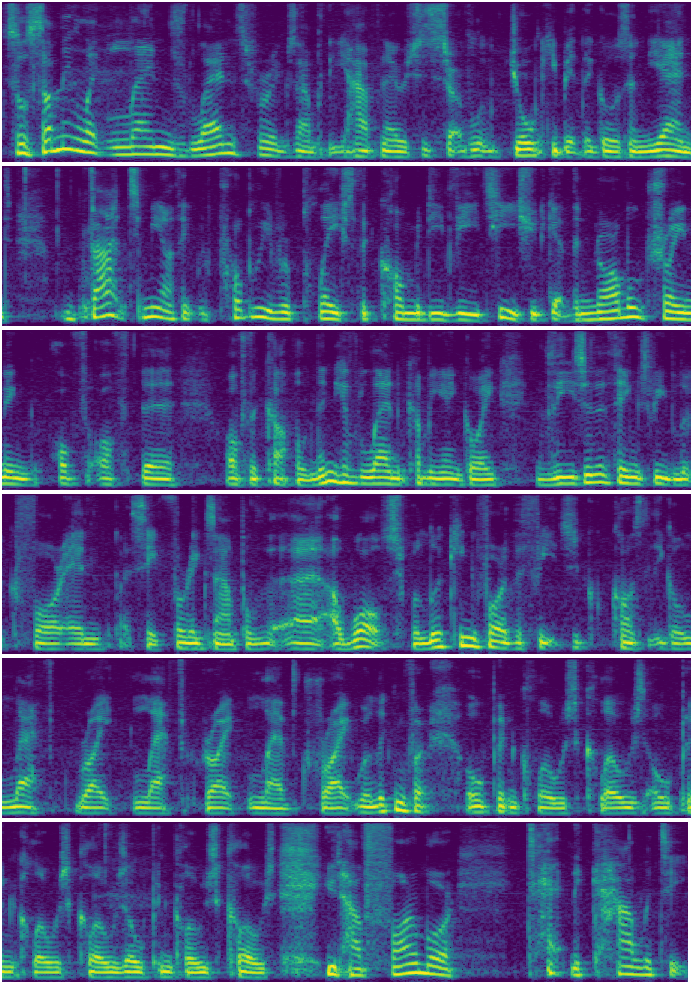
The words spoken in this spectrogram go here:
So something like Lens Lens, for example, that you have now, which is sort of a little jokey bit that goes in the end, that to me I think would probably replace the comedy VT. You'd get the normal training of, of the of the couple. And then you have Len coming in going, these are the things we look for in, let's say, for example, uh, a waltz. We're looking for the feet to constantly go left, right, left, right, left, right. We're looking for open, close, close, open, close, close, open, close, clothes. You'd have far more technicality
